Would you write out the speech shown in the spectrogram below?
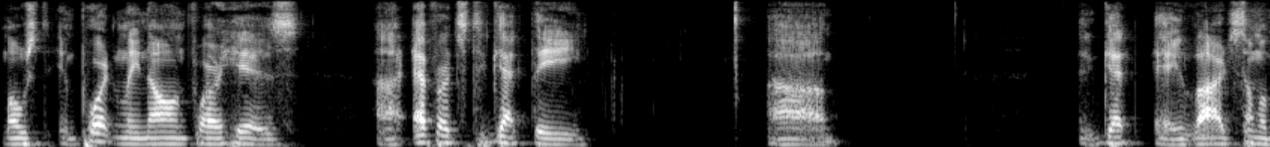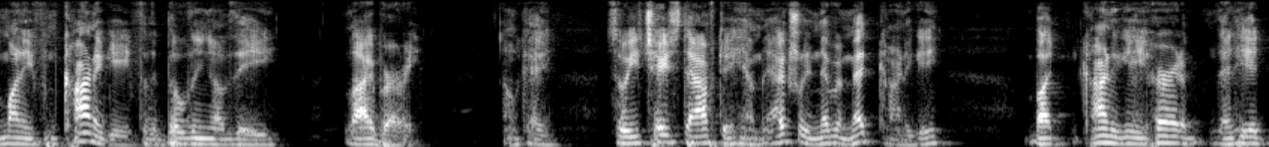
most importantly known for his uh, efforts to get the uh, get a large sum of money from Carnegie for the building of the library. Okay, so he chased after him. Actually, never met Carnegie, but Carnegie heard that he had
